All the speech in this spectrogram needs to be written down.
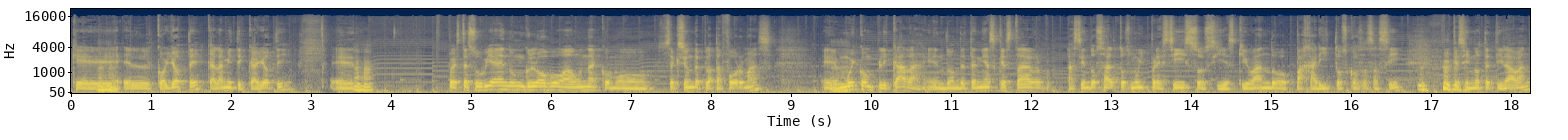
que el coyote, Calamity Coyote, eh, pues te subía en un globo a una como sección de plataformas eh, muy complicada, en donde tenías que estar haciendo saltos muy precisos y esquivando pajaritos, cosas así, porque si no te tiraban.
